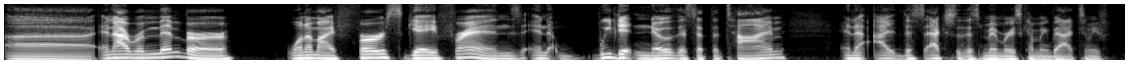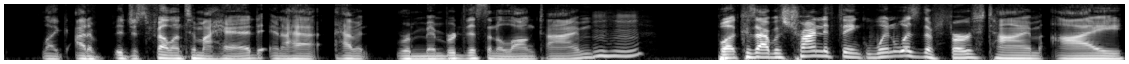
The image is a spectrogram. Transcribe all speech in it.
Uh, and I remember one of my first gay friends, and we didn't know this at the time. And I this actually this memory is coming back to me, like out of it just fell into my head, and I ha- haven't remembered this in a long time. Mm-hmm. But because I was trying to think, when was the first time I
